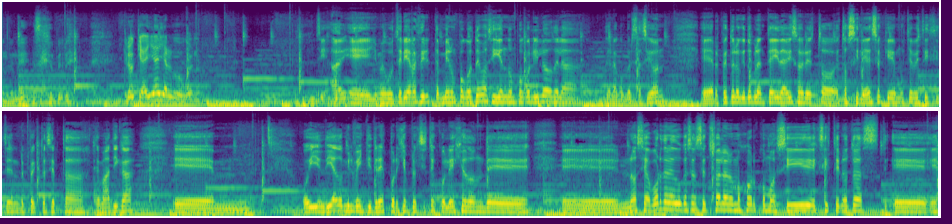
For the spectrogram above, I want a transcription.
¿Entendés? creo que ahí hay algo bueno. Sí, eh, yo me gustaría referir también un poco al tema, siguiendo un poco el hilo de la, de la conversación, eh, respecto a lo que tú planteas, David, sobre esto, estos silencios que muchas veces existen respecto a ciertas temáticas. Eh, Hoy en día, 2023, por ejemplo, existen colegios donde eh, no se aborda la educación sexual a lo mejor como si existen otras eh,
